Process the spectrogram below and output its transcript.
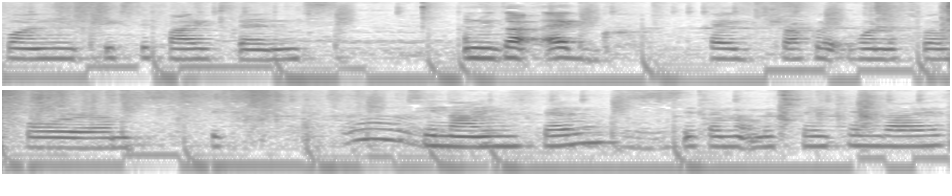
one 65 pence. And we got egg egg chocolate one as well for um, 69 pence if I'm not mistaken guys.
